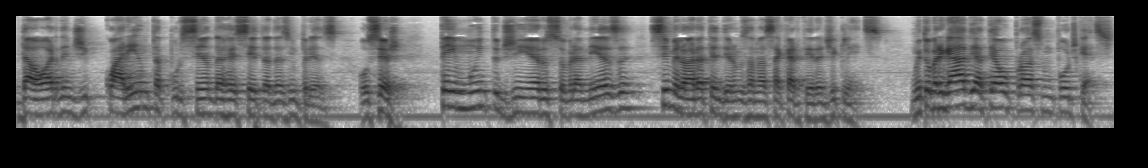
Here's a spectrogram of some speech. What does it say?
da ordem de 40% da receita das empresas. Ou seja, tem muito dinheiro sobre a mesa se melhor atendermos a nossa carteira de clientes. Muito obrigado e até o próximo podcast.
